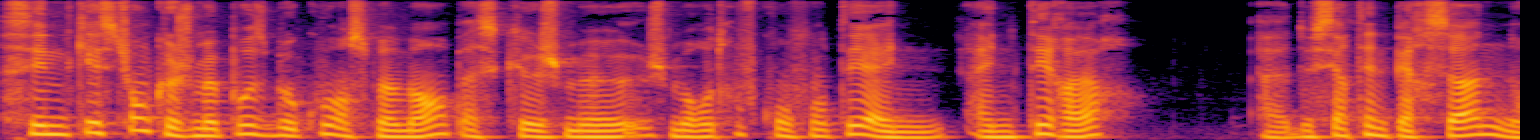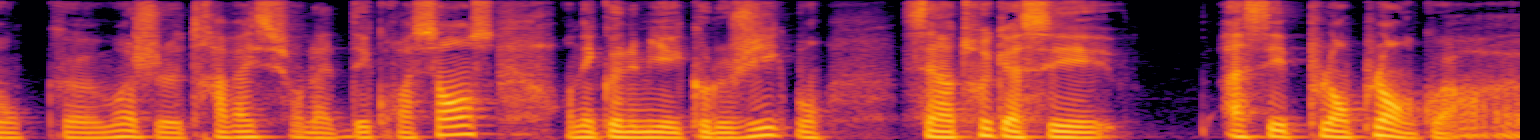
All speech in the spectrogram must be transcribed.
C'est une question que je me pose beaucoup en ce moment parce que je me, je me retrouve confronté à une, à une terreur euh, de certaines personnes. Donc, euh, moi, je travaille sur la décroissance en économie écologique. Bon, c'est un truc assez, assez plan-plan, quoi.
